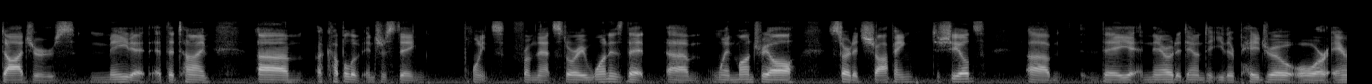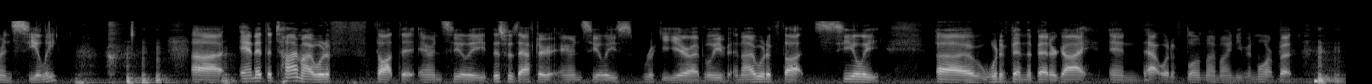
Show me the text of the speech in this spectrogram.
Dodgers made it at the time. Um, a couple of interesting points from that story. One is that um, when Montreal started shopping DeShields, um, they narrowed it down to either Pedro or Aaron Sele. Uh, and at the time, I would have thought that Aaron Sele, this was after Aaron Sele's rookie year, I believe, and I would have thought Sele uh, would have been the better guy, and that would have blown my mind even more. But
